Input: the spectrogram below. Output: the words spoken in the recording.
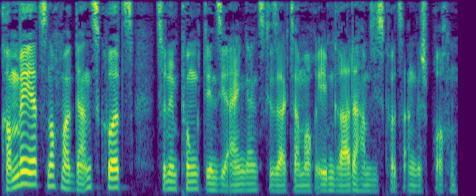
Kommen wir jetzt noch mal ganz kurz zu dem Punkt, den Sie eingangs gesagt haben. Auch eben gerade haben Sie es kurz angesprochen.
